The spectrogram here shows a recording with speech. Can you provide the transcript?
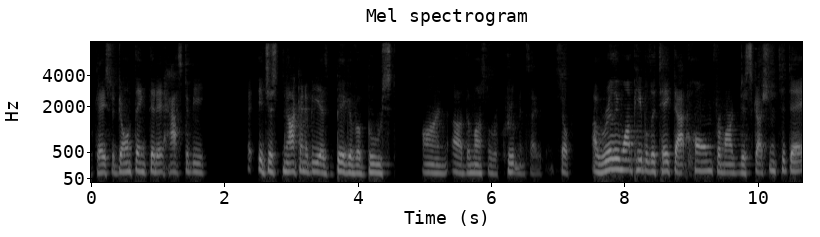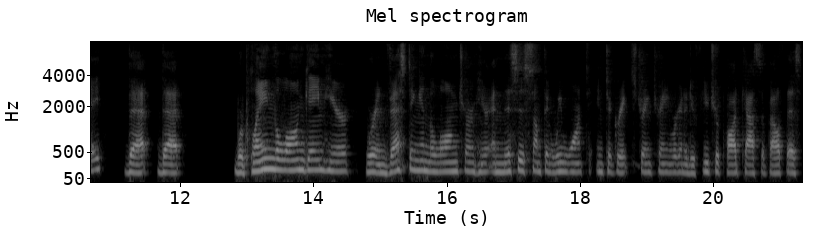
Okay. So don't think that it has to be, it's just not going to be as big of a boost on uh, the muscle recruitment side of things. So I really want people to take that home from our discussion today that, that we're playing the long game here. We're investing in the long term here, and this is something we want to integrate strength training. We're going to do future podcasts about this,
